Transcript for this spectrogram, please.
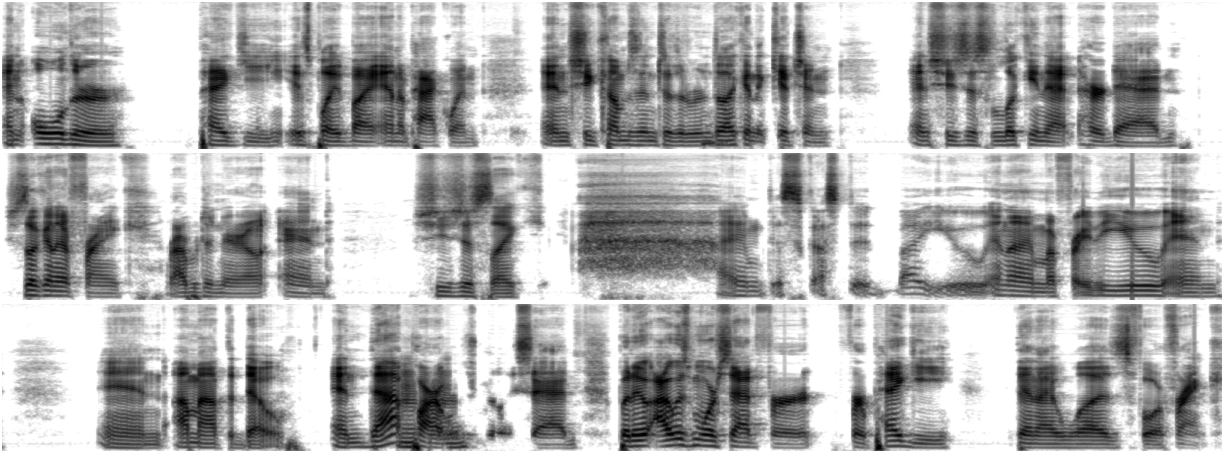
an older Peggy is played by Anna Paquin, and she comes into the room, like in the kitchen, and she's just looking at her dad. She's looking at Frank, Robert De Niro, and she's just like, I am disgusted by you, and I'm afraid of you, and and I'm out the dough. And that part Mhm. was really sad. But it, I was more sad for for Peggy than I was for Frank.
